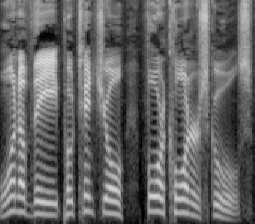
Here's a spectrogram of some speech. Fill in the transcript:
one of the potential four corner schools.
